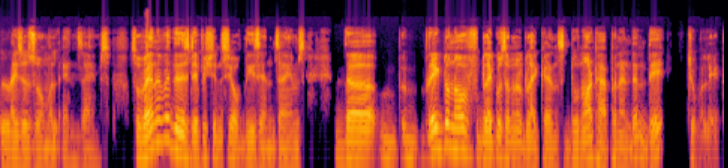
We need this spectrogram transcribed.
lysosomal enzymes. So whenever there is deficiency of these enzymes, the breakdown of glycosaminoglycans do not happen and then they accumulate.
